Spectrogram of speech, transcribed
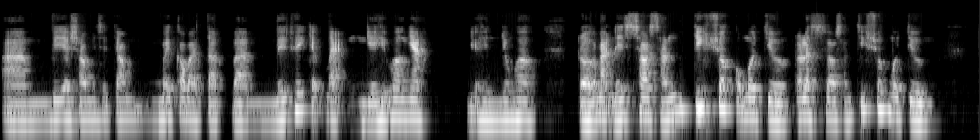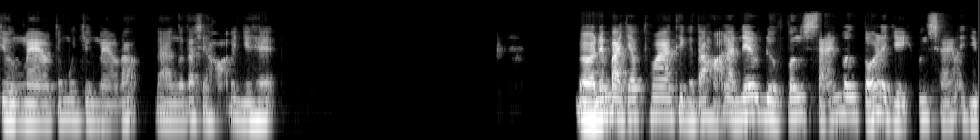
à, video sau mình sẽ trong mấy câu bài tập và lý thuyết cho các bạn dễ hiểu hơn nha dễ hình dung hơn. Rồi các bạn để so sánh chiết xuất của môi trường. Đó là so sánh chiết xuất môi trường trường nào trong môi trường nào đó. Là người ta sẽ hỏi mình như thế rồi đến bài giao thoa thì người ta hỏi là nêu được vân sáng vân tối là gì? Vân sáng là gì?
